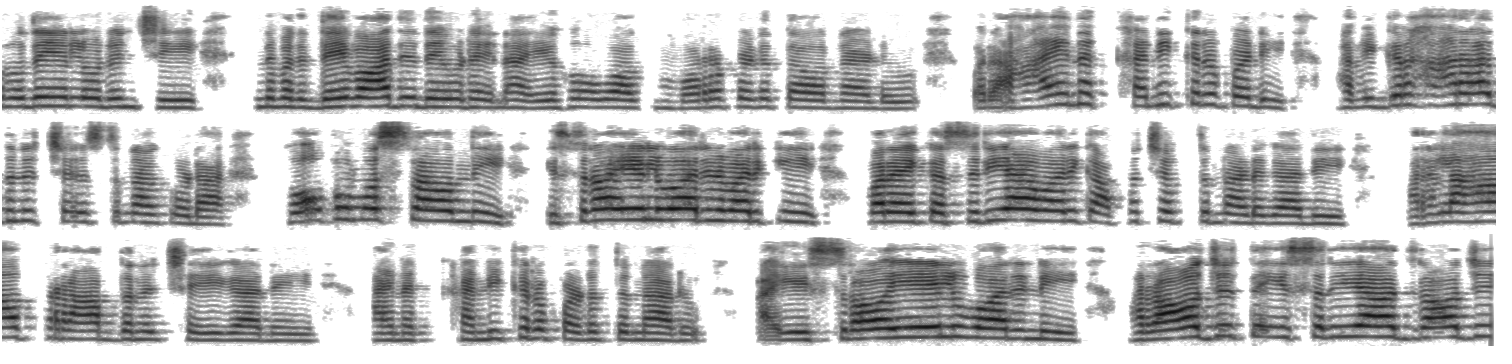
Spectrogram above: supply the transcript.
హృదయంలో నుంచి మరి దేవాది దేవుడైన యెహోవాకు మొర్ర పెడతా ఉన్నాడు. మరి ఆయన కనికరపడి ఆ విగ్రహారాధన చేస్తున్నా కూడా కోపం వస్తా ఉంది. ఇస్రాయేల్ వారి వారికి మరి యొక్క సిరియా వారికి అప్పచెప్తున్నాడు గాని మరలా ప్రార్థన చేయగానే ఆయన కనికర పడుతున్నారు ఆ ఇస్రాయేలు వారిని ఆ రాజు ఇస్రియా రాజు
